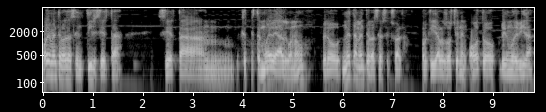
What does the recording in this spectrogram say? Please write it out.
obviamente vas a sentir cierta, cierta, mm, que te mueve algo, ¿no? Pero netamente va a ser sexual, porque ya los dos tienen otro ritmo de vida,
